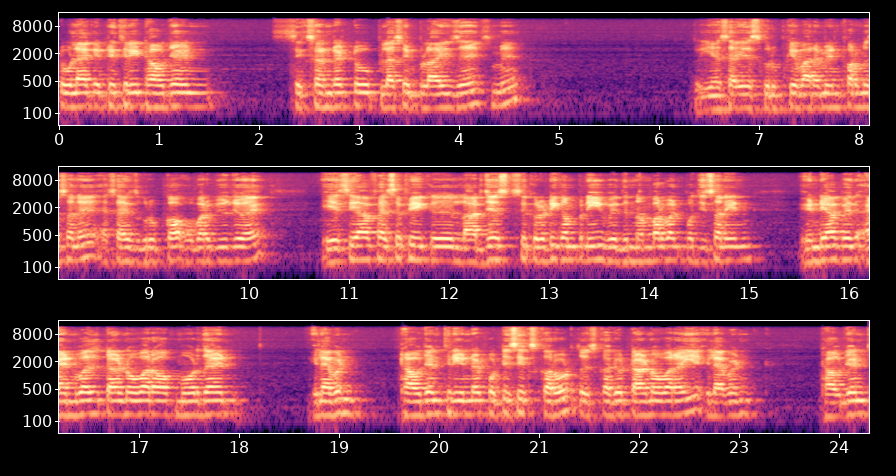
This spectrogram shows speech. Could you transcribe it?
two lakh eighty three thousand six hundred two plus employees हैं इसमें। तो ये एस ग्रुप के बारे में इंफॉर्मेशन है। एस आई एस ग्रुप का ओवरव्यू जो है Asia Pacific largest security company with number one position in India with annual turnover of more than eleven thousand three hundred forty six crore तो इसका जो टर्नओवर है, ये eleven thousand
